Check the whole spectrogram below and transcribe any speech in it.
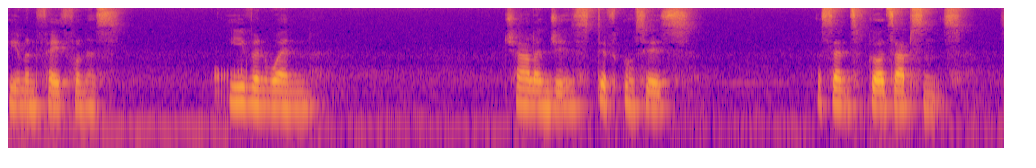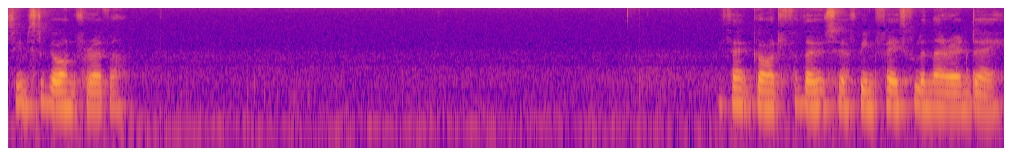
human faithfulness, even when challenges, difficulties, a sense of God's absence seems to go on forever. We thank God for those who have been faithful in their own day.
